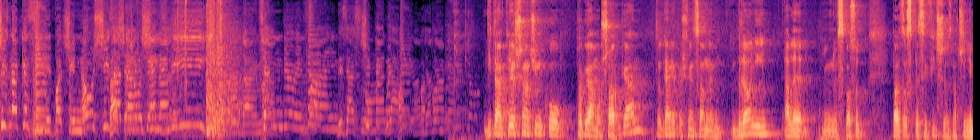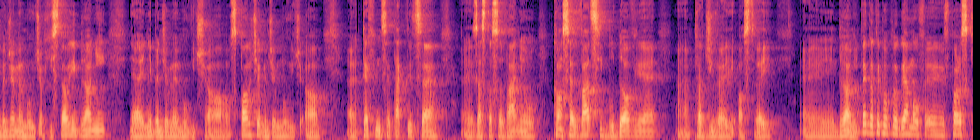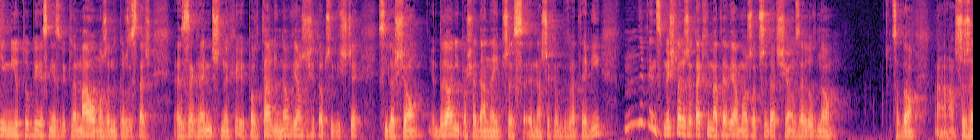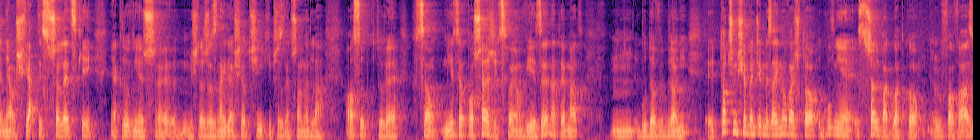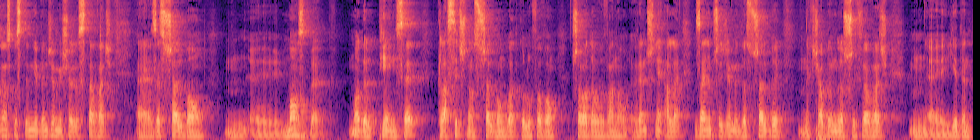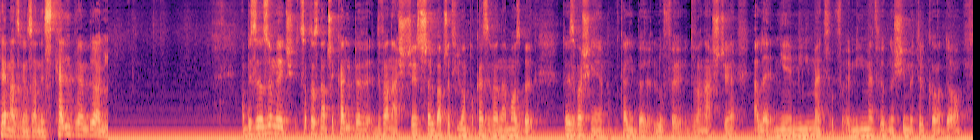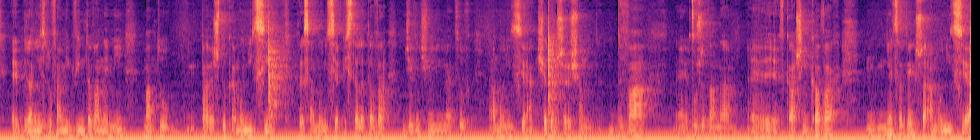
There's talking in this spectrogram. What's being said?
She's not conceited, but she knows she's But a she diamond. knows She's tender and fine. She picked my pocket, but Jamaica. Witam w pierwszym odcinku programu Shotgun, programie poświęconym broni, ale mm, w sposób bardzo specyficzny, znaczy nie będziemy mówić o historii broni, e, nie będziemy mówić o sporcie, będziemy mówić o e, technice, taktyce, e, zastosowaniu, konserwacji, budowie prawdziwej, ostrej broni. Tego typu programów e, w polskim YouTube jest niezwykle mało. Możemy korzystać e, z zagranicznych e, portali. No, wiąże się to oczywiście z ilością broni posiadanej przez e, naszych obywateli, Mm, więc myślę, że taki materiał może przydać się zarówno co do szerzenia oświaty strzeleckiej, jak również e, myślę, że znajdą się odcinki przeznaczone dla osób, które chcą nieco poszerzyć swoją wiedzę na temat budowy broni. E, To, czym się będziemy zajmować, to głównie strzelba gładkolufowa, w związku z tym nie będziemy się rozstawać e, ze strzelbą mm, e, Mossberg model 500, klasyczną strzelbą gładkolufową przeładowywaną ręcznie, ale zanim przejdziemy do strzelby, mm, chciałbym rozszyfrować mm, jeden temat związany z kalibrem broni. Aby zrozumieć, co to znaczy kaliber 12, strzelba przed chwilą pokazywana Mossberg, to jest właśnie kaliber lufy 12, ale nie milimetrów. Milimetry odnosimy tylko do e, broni z lufami gwintowanymi. Mam tu parę sztuk amunicji, to jest amunicja pistoletowa 9 mm, amunicja 7,62 e, używana e, w kałaszinkowach, nieco większa amunicja,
